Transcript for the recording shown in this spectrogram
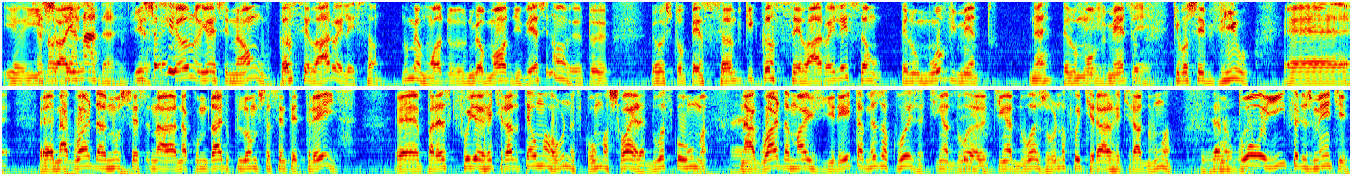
E, isso não aí, tinha nada. Não tinha... Isso aí, eu, eu assim, não, cancelaram a eleição. No meu modo, no meu modo de ver, assim, não, eu, tô, eu estou pensando que cancelaram a eleição pelo movimento. Né? Pelo sim, movimento sim. que você viu é, é, na guarda no, na, na comunidade do quilômetro 63 é, parece que foi retirado até uma urna, ficou uma só, era duas, ficou uma. É. Na guarda mais direita, a mesma coisa. Tinha duas, tinha duas urnas, foi tirar, retirado uma. Fizeram o Pô, infelizmente,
